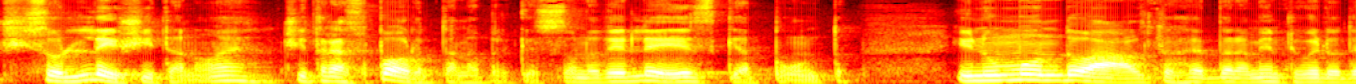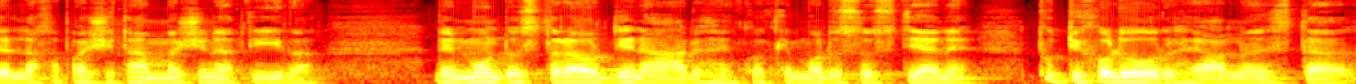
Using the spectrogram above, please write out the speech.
ci sollecitano, eh? ci trasportano, perché sono delle esche appunto, in un mondo alto che è veramente quello della capacità immaginativa del mondo straordinario che in qualche modo sostiene tutti coloro che hanno questa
